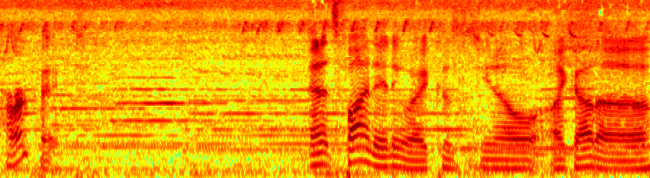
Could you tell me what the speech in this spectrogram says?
Perfect. And it's fine anyway, because, you know, I got a.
